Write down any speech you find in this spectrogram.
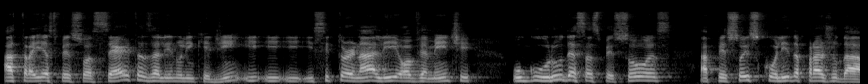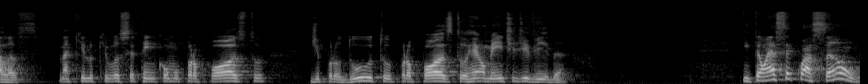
atrair as pessoas certas ali no LinkedIn e, e, e, se tornar ali, obviamente, o guru dessas pessoas, a pessoa escolhida para ajudá-las naquilo que você tem como propósito de produto, propósito realmente de vida. Então essa equação,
